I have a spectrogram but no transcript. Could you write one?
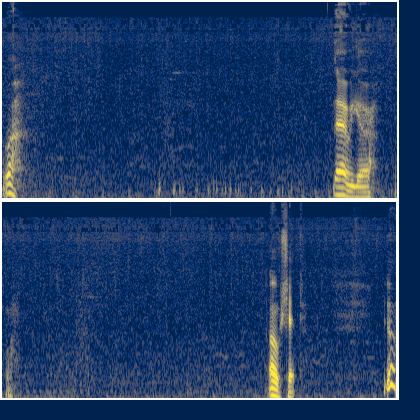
Wow. There we go. Oh shit. Yeah.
